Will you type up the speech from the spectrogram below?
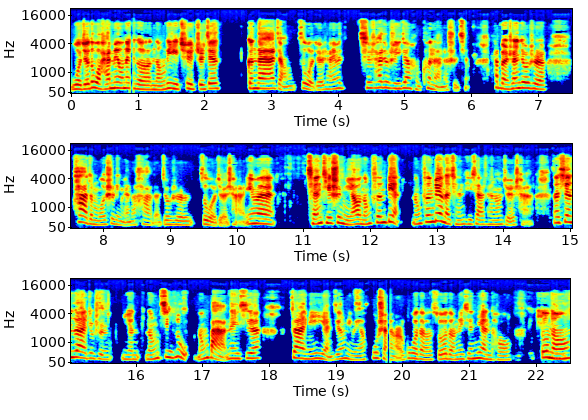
我觉得我还没有那个能力去直接跟大家讲自我觉察，因为其实它就是一件很困难的事情。它本身就是 hard 模式里面的 hard，就是自我觉察。因为前提是你要能分辨，能分辨的前提下才能觉察。那现在就是你能记录，能把那些。在你眼睛里面忽闪而过的所有的那些念头，都能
